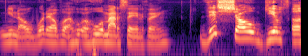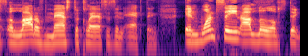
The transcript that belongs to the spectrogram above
you know, whatever. Who, who am I to say anything? this show gives us a lot of master classes in acting. And one scene I love that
